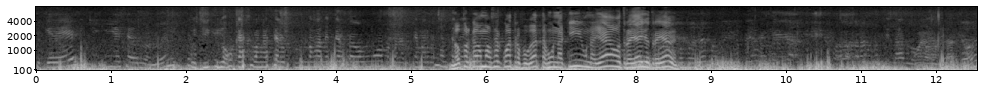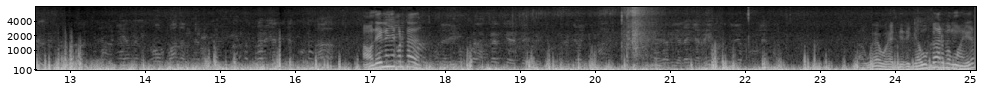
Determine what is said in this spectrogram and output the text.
se quede él y ese uno, ¿no? Pues sí, y acaso van a hacer, van a meter todo un modo para quemar bastante. No, porque vamos a hacer cuatro fogatas, una aquí, una allá, otra allá y otra allá. ¿A dónde hay leña cortada? A huevos, vamos a ir.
